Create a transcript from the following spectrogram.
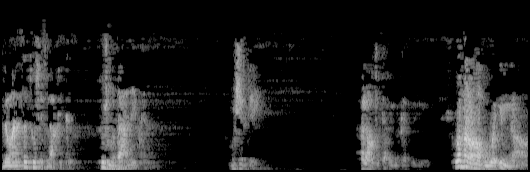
لو أنا ستوش إسلاقك توش مدى عليك مشركين فلا المكذبين وما هو إلا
